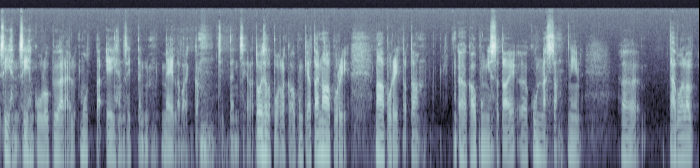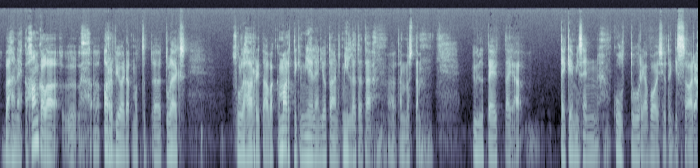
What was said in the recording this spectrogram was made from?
siihen, siihen kuuluu pyöräily, mutta eihän sitten meillä vaikka sitten siellä toisella puolella kaupunkia tai naapuri, naapuri tota, kaupungissa tai kunnassa, niin tämä voi olla vähän ehkä hankala arvioida, mutta tuleeko sulle Harri tai vaikka Marttikin mieleen jotain, että millä tätä tämmöistä ylpeyttä ja tekemisen kulttuuria voisi jotenkin saada,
